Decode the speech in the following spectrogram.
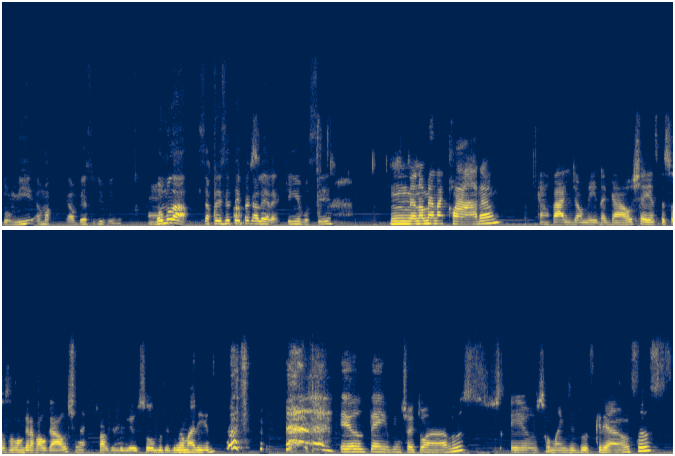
Dormir é uma, é uma benção divina. É. Vamos lá, se apresenta aí pra Vamos. galera. Quem é você? Hum, Meu nome é Ana Clara Carvalho de Almeida Gaúcha, e as pessoas só vão gravar o Gaúcho, né? Por causa do meu sogro e do meu marido. eu tenho 28 anos, eu sou mãe de duas crianças,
